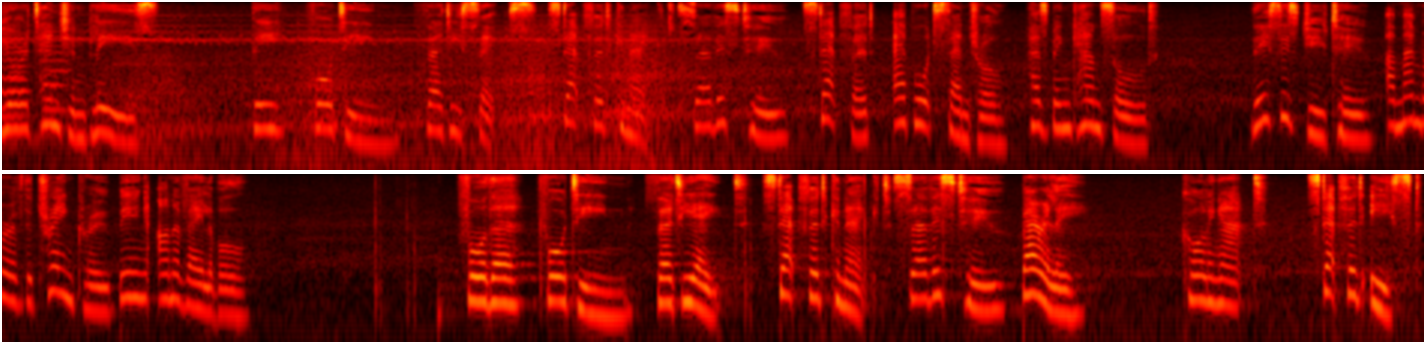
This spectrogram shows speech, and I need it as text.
Your attention, please. The 1436 Stepford Connect service to Stepford Airport Central has been cancelled. This is due to a member of the train crew being unavailable. For the 1438 Stepford Connect service to Berrily. Calling at Stepford East,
